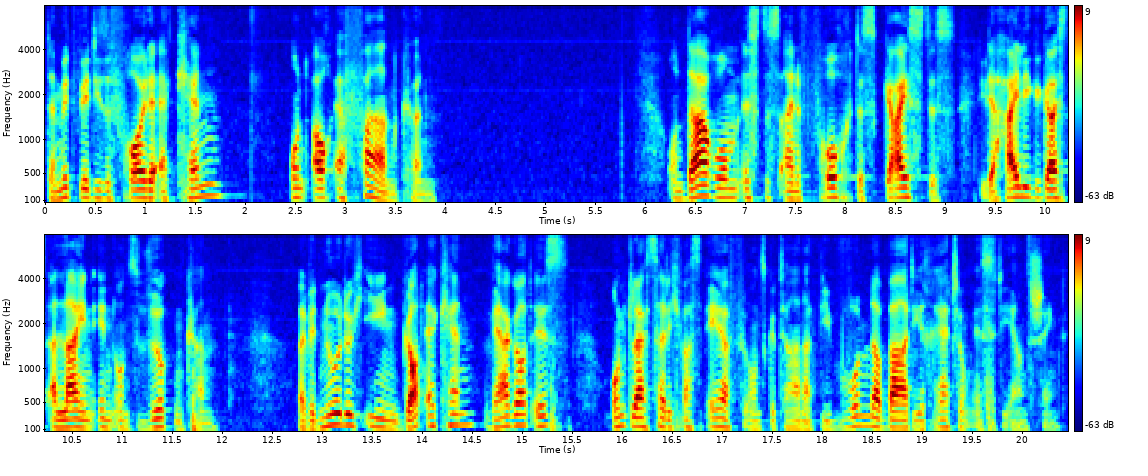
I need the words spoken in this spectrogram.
damit wir diese Freude erkennen und auch erfahren können. Und darum ist es eine Frucht des Geistes, die der Heilige Geist allein in uns wirken kann. Weil wir nur durch ihn Gott erkennen, wer Gott ist und gleichzeitig, was er für uns getan hat, wie wunderbar die Rettung ist, die er uns schenkt.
